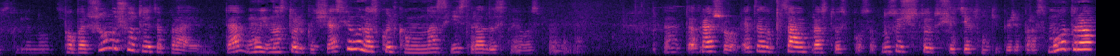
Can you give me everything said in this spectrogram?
взглянуть. По большому счету это правильно. Да? Мы настолько счастливы, насколько у нас есть радостные воспоминания. Да? Это хорошо. Это самый простой способ. Но существуют еще техники перепросмотра,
